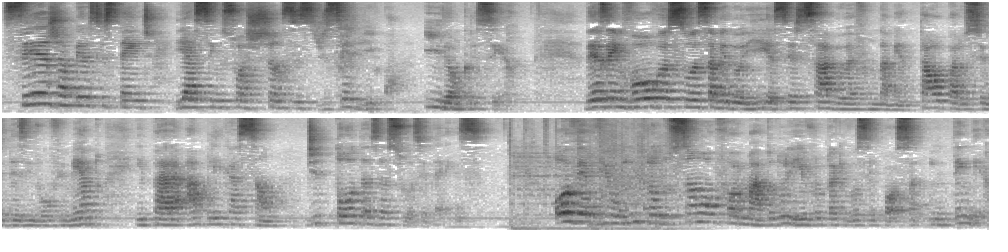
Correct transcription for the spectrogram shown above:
seja persistente e assim suas chances de ser rico irão crescer. Desenvolva sua sabedoria, ser sábio é fundamental para o seu desenvolvimento e para a aplicação de todas as suas ideias overview, introdução ao formato do livro para que você possa entender.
